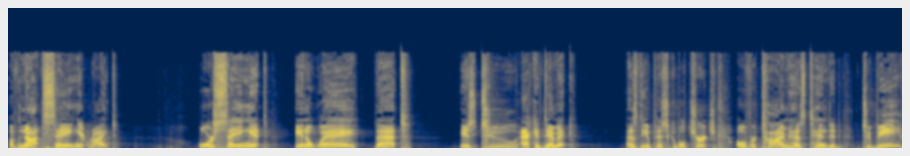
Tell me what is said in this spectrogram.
of not saying it right or saying it in a way that is too academic, as the Episcopal Church over time has tended to be.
